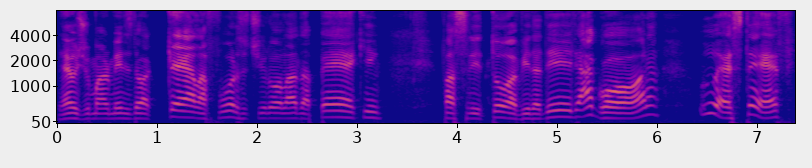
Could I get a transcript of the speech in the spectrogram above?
né? O Gilmar Mendes deu aquela força, tirou lá da PEC, facilitou a vida dele. Agora, o STF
